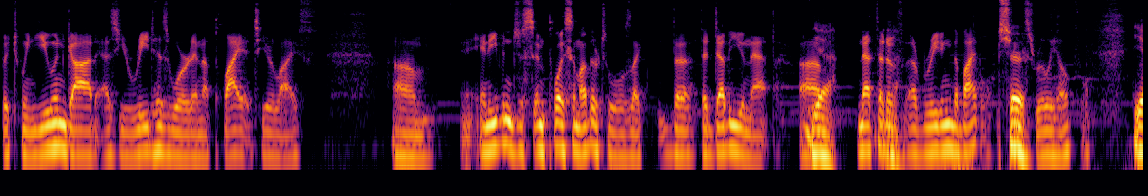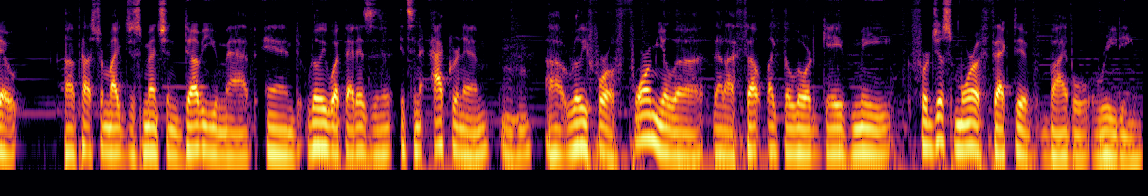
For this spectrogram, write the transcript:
between you and God as you read his word and apply it to your life. Um, and even just employ some other tools like the the WMAP um, Yeah. method Of, of reading the Bible. Sure. it's really helpful. Yeah, uh, Pastor Mike just mentioned WMAP, and really what that is, it's an acronym, uh, really for a formula that I felt like the Lord gave me for just more effective Bible reading.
